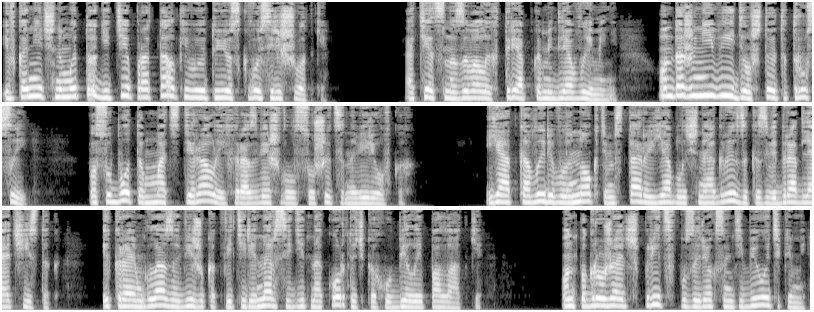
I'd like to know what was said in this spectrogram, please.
и в конечном итоге те проталкивают ее сквозь решетки. Отец называл их тряпками для вымени. Он даже не видел, что это трусы. По субботам мать стирала их и развешивала сушиться на веревках. Я отковыриваю ногтем старый яблочный огрызок из ведра для очисток и краем глаза вижу, как ветеринар сидит на корточках у белой палатки. Он погружает шприц в пузырек с антибиотиками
